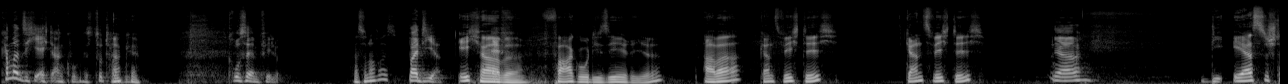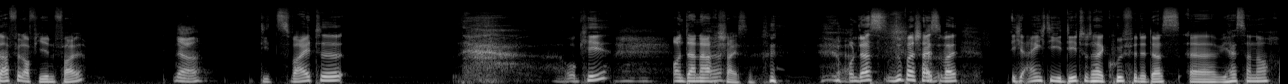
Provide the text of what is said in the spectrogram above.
Kann man sich echt angucken, ist total Okay. gut. Große Empfehlung. Hast du noch was? Bei dir. Ich habe Fargo, die Serie. Aber ganz wichtig, ganz wichtig, Ja, die erste Staffel auf jeden Fall. ja. Die zweite, okay. Und danach Ja. scheiße. Und das super scheiße, Also- weil ich eigentlich die Idee total cool finde, dass, äh, wie heißt er noch?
